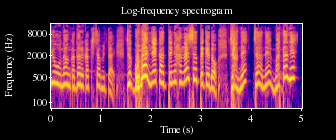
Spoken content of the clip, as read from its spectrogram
今日なんか誰か来たみたい。じゃあごめんね。勝手に話しちゃったけど。じゃあねじゃあねまたね。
